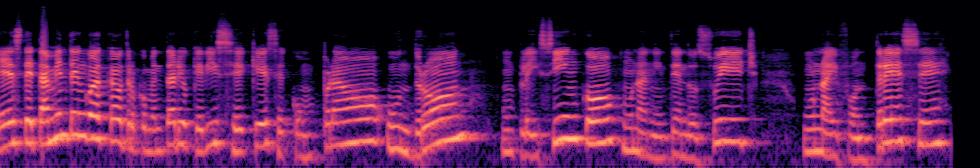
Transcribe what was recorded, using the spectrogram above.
Este, también tengo acá otro comentario que dice que se compró un dron, un Play 5, una Nintendo Switch, un iPhone 13,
